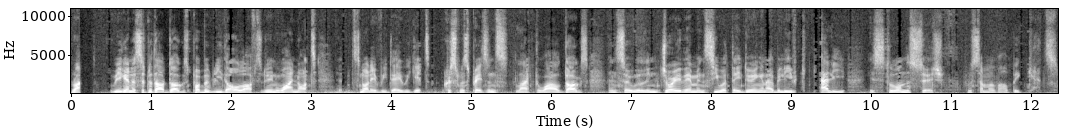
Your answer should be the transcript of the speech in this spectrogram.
Right we're going to sit with our dogs probably the whole afternoon. Why not? It's not every day we get christmas presents like the wild dogs and so we'll enjoy them and see what they're doing and i believe ali is still on the search for some of our big cats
